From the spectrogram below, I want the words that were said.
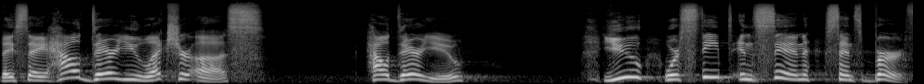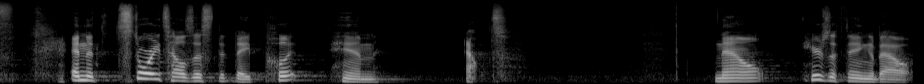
they say, How dare you lecture us? How dare you? You were steeped in sin since birth. And the story tells us that they put him out. Now, here's the thing about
